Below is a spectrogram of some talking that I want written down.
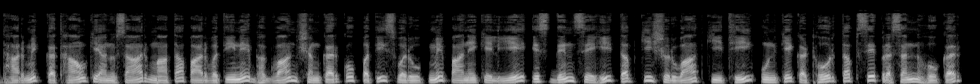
धार्मिक कथाओं के अनुसार माता पार्वती ने भगवान शंकर को पति स्वरूप में पाने के लिए इस दिन से ही तप की शुरुआत की थी। उनके कठोर तप से प्रसन्न होकर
